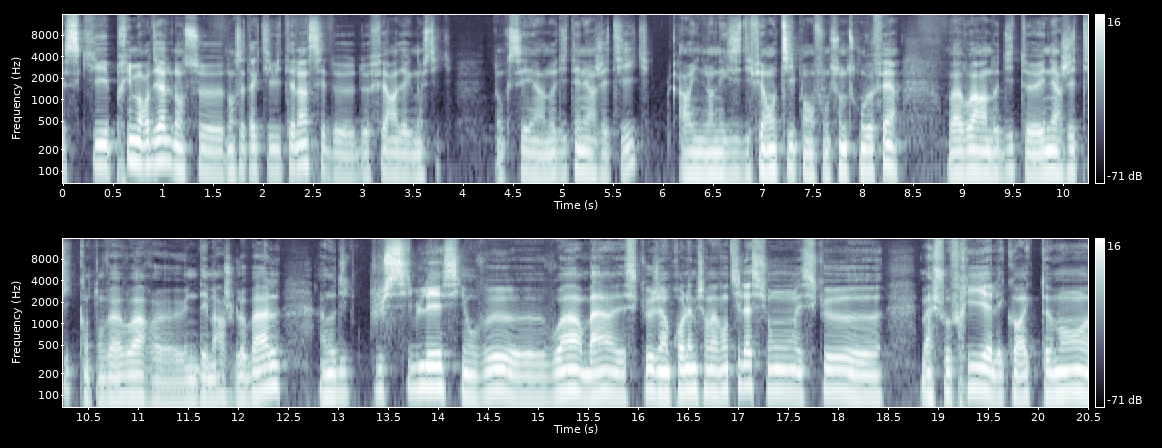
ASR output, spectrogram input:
Ce qui est primordial dans, ce, dans cette activité-là, c'est de, faire un diagnostic. Donc c'est un audit énergétique. Alors il en existe différents types en fonction de ce qu'on veut faire. On va avoir un audit euh, énergétique quand on veut avoir euh, une démarche globale, un audit plus ciblé si on veut euh, voir bah, est-ce que j'ai un problème sur ma ventilation, est-ce que ma chaufferie elle est correctement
